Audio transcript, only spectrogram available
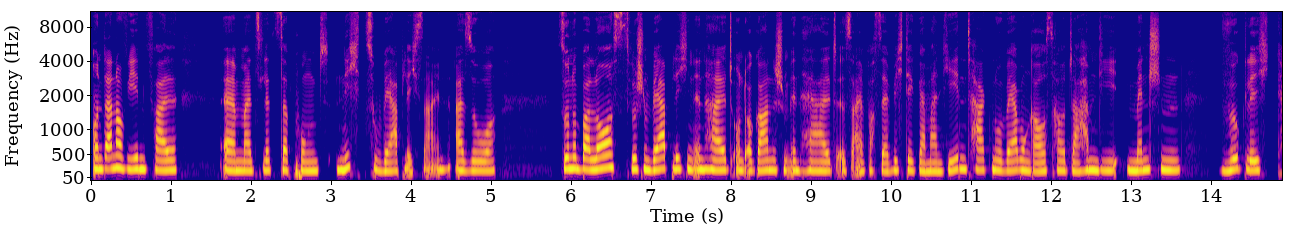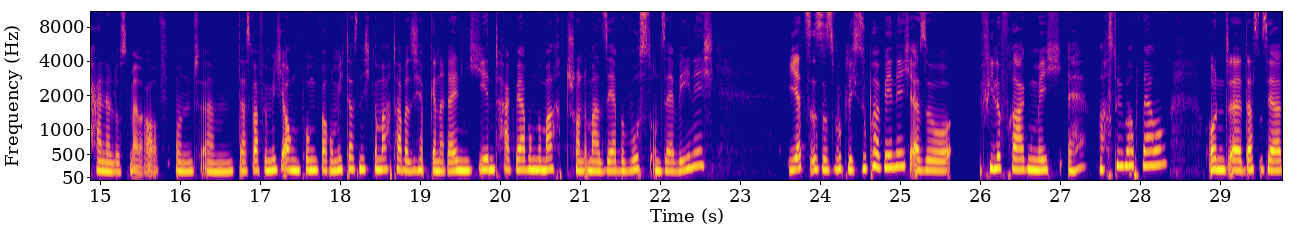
Und dann auf jeden Fall ähm, als letzter Punkt nicht zu werblich sein. Also so eine Balance zwischen werblichen Inhalt und organischem Inhalt ist einfach sehr wichtig. Wenn man jeden Tag nur Werbung raushaut, da haben die Menschen wirklich keine Lust mehr drauf. Und ähm, das war für mich auch ein Punkt, warum ich das nicht gemacht habe. Also ich habe generell nicht jeden Tag Werbung gemacht, schon immer sehr bewusst und sehr wenig. Jetzt ist es wirklich super wenig. Also viele fragen mich, äh, machst du überhaupt Werbung? Und äh, das ist ja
